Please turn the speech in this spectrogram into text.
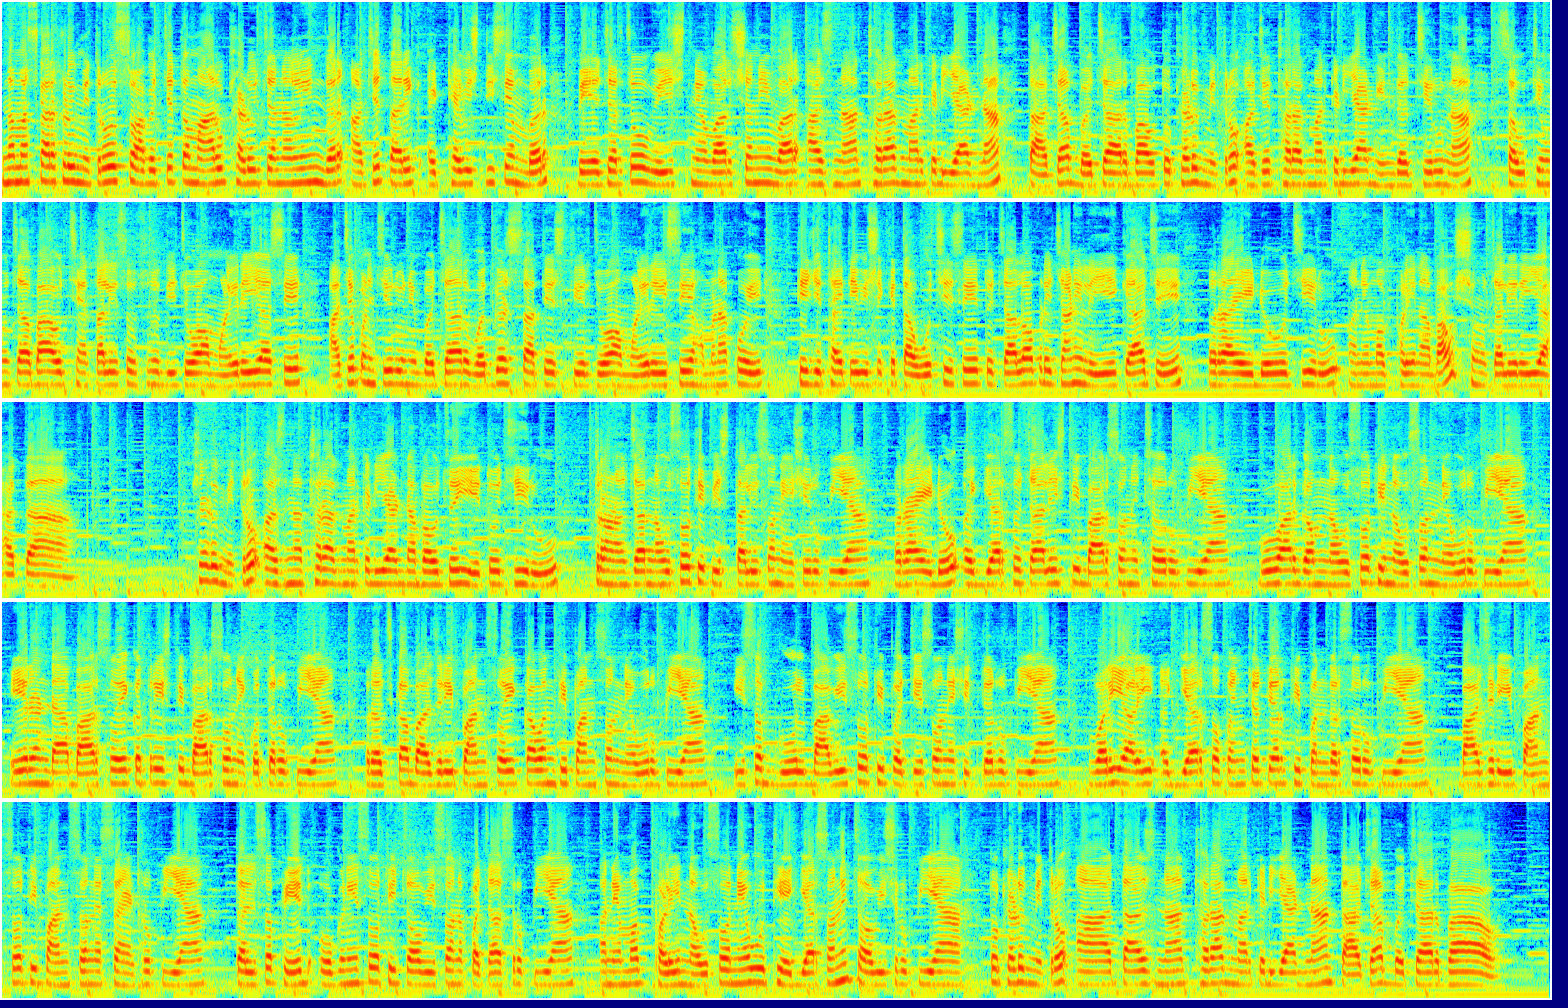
નમસ્કાર ખેડૂત મિત્રો, સ્વાગત છે તમારું ખેડૂત ચેનલની અંદર. આજે તારીખ અઠ્યાવીસ ડિસેમ્બર બે હજાર ચોવીસને વાર શનિવાર. આજના થરાદ માર્કેટ યાર્ડના તાજા બજાર ભાવ. તો ખેડૂત મિત્રો, આજે થરાદ માર્કેટ યાર્ડની અંદર જીરુના સૌથી ઊંચા ભાવ છેતાલીસો સુધી જોવા મળી રહ્યા છે. આજે પણ જીરુની બજાર વધઘટ સાથે સ્થિર જોવા મળી રહી છે. હમણાં કોઈ તેજી થાય તેવી શક્યતા ઓછી છે, તો ચાલો આપણે જાણી લઈએ કે આજે રાયડો, જીરું અને મગફળીના ભાવ શું ચાલી રહ્યા હતા. ખેડૂત મિત્રો, આજના થરાદ માર્કેટ યાર્ડના ભાવ જોઈએ તો જીરું ત્રણ હજાર નવસોથી પિસ્તાલીસો ને એંશી રૂપિયા, રાયડો અગિયારસો ચાલીસથી બારસો ને છ રૂપિયા, ગુવાર ગમ નવસોથી નવસો નેવું રૂપિયા એરંડા બારસો એકત્રીસથી બારસો એકોતેર રૂપિયા, રજકા બાજરી પાંચસો એકાવનથી પાંચસો નેવું રૂપિયા ઈસબગુલ બાવીસોથી પચીસો ને સિત્તેર રૂપિયા, વરિયાળી અગિયારસો પંચોતેરથી પંદરસો રૂપિયા, બાજરી પાંચસોથી પાંચસો ને સાઠ રૂપિયા તલ સફેદ ઓગણીસોથી ચોવીસો ને પચાસ રૂપિયા અને મગફળી નવસો નેવુંથી અગિયારસો ને ચોવીસ રૂપિયા. તો ખેડૂત મિત્રો, આ તાજના થરાદ માર્કેટ યાર્ડના તાજા બજાર ભાવ.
